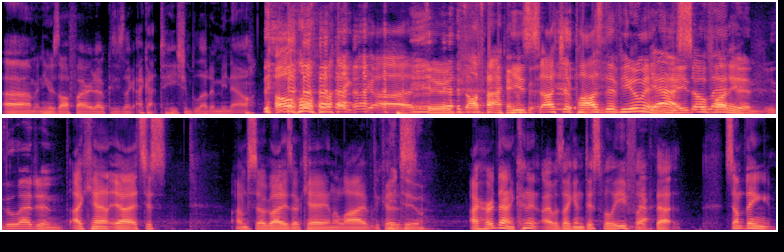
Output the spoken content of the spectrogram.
Um, and he was all fired up because he's like, I got Tahitian blood in me now. Oh my god, dude. it's all time. He's such a positive human. yeah, he's, he's, so a funny. He's a legend. I can't. Yeah, it's just. I'm so glad he's okay and alive because Me too. I heard that and couldn't. I was like in disbelief, like Yeah. that. Something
